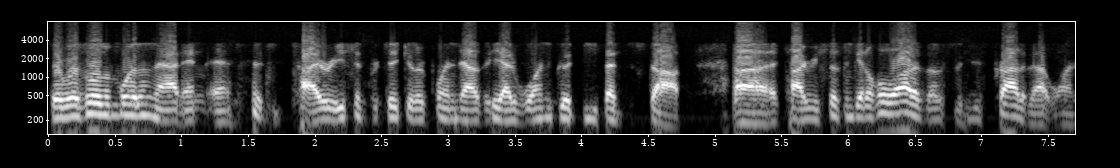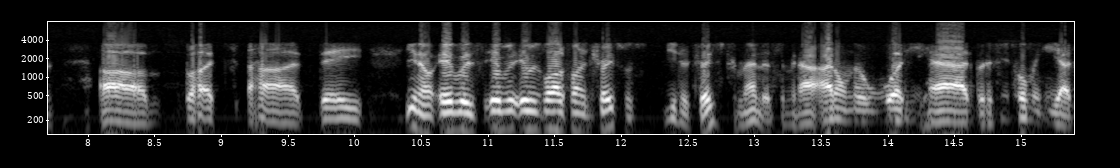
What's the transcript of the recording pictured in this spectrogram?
there was a little more than that, and, and Tyrese in particular pointed out that he had one good defensive stop. Uh, Tyrese doesn't get a whole lot of those, so he was proud of that one. Um, but uh, they, you know, it was it was it was a lot of fun. And Trayce was, you know, Trayce is tremendous. I mean, I, I don't know what he had, but if you told me he had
